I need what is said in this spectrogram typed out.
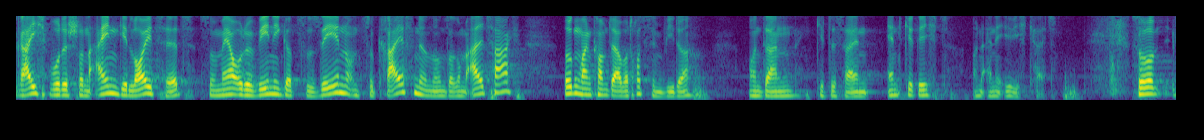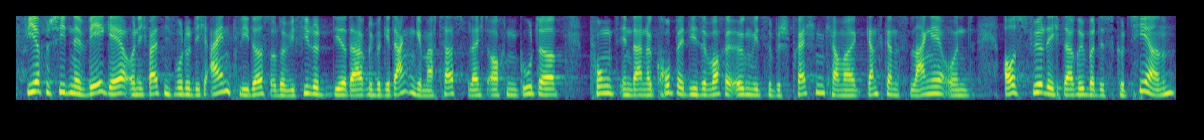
Reich wurde schon eingeläutet, so mehr oder weniger zu sehen und zu greifen in unserem Alltag. Irgendwann kommt er aber trotzdem wieder. Und dann gibt es ein Endgericht und eine Ewigkeit. So vier verschiedene Wege und ich weiß nicht, wo du dich eingliederst oder wie viel du dir darüber Gedanken gemacht hast. Vielleicht auch ein guter Punkt in deiner Gruppe diese Woche irgendwie zu besprechen. Kann man ganz, ganz lange und ausführlich darüber diskutieren.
